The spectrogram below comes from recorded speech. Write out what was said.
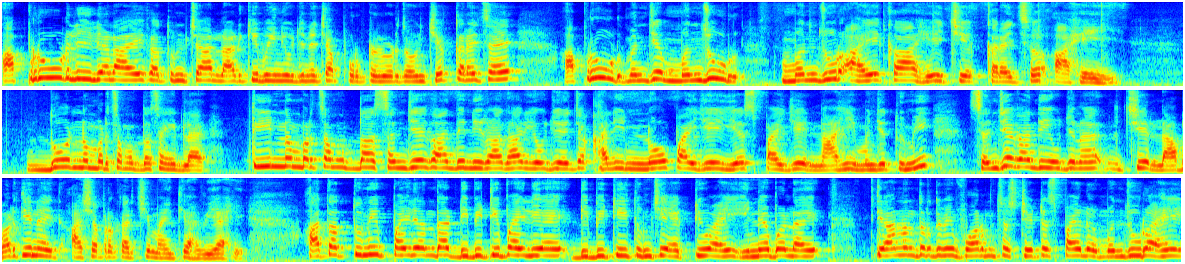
अप्रूव्ड लिहिलेला आहे का तुमच्या लाडकी बहीण योजनेच्या पोर्टलवर जाऊन चेक करायचं आहे? अप्रूव्ड म्हणजे मंजूर. मंजूर आहे का हे चेक करायचं आहे. दोन नंबरचा मुद्दा सांगितला आहे. तीन नंबरचा मुद्दा संजय गांधी निराधार योजनेच्या खाली नो पाहिजे येस पाहिजे नाही. म्हणजे तुम्ही संजय गांधी योजनाचे लाभार्थी नाहीत अशा प्रकारची माहिती हवी आहे. आता तुम्ही पहिल्यांदा डी बी टी पाहिली आहे. डी बी टी तुमची ॲक्टिव्ह आहे इनेबल आहे. त्यानंतर तुम्ही फॉर्मचं स्टेटस पाहिलं मंजूर आहे.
